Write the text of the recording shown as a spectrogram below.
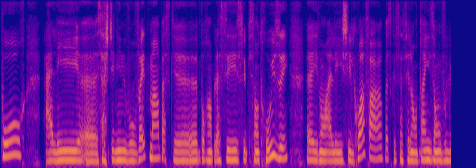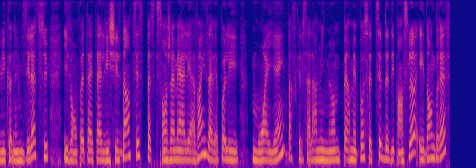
pour aller euh, s'acheter des nouveaux vêtements parce que pour remplacer ceux qui sont trop usés, euh, ils vont aller chez le coiffeur parce que ça fait longtemps ils ont voulu économiser là-dessus. Ils vont peut-être aller chez le dentiste parce qu'ils sont jamais allés avant, ils n'avaient pas les moyens parce que le salaire minimum permet pas ce type de dépenses-là. Et donc bref,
